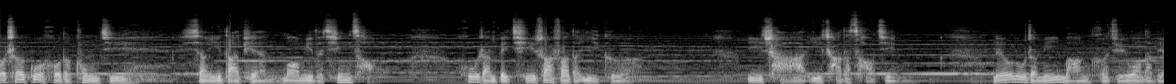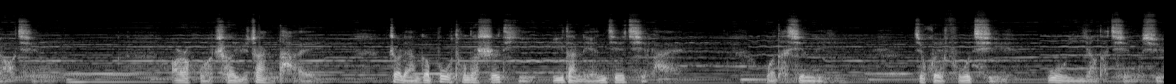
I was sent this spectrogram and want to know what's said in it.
火车过后的空寂，像一大片茂密的青草，忽然被齐刷刷的一割，一茬一茬的草茎，流露着迷茫和绝望的表情。而火车与站台这两个不同的实体一旦连接起来，我的心里就会浮起雾一样的情绪。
